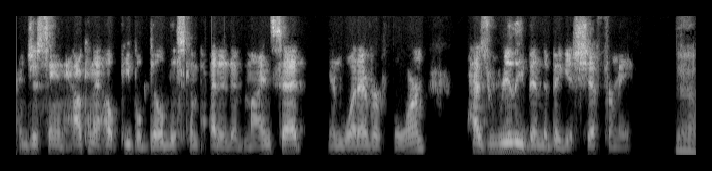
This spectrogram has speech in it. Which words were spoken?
And just saying how can i help people build this competitive mindset in whatever form has really been the biggest shift for me yeah,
